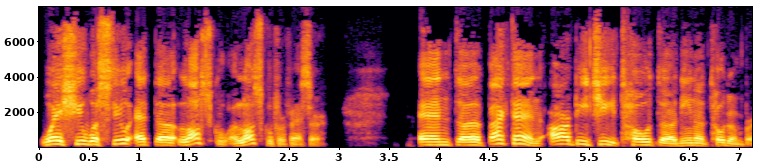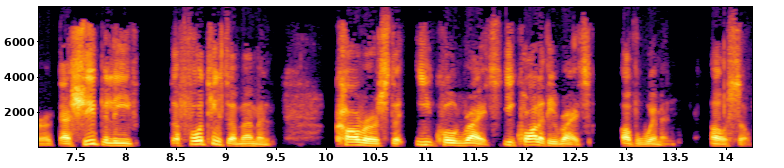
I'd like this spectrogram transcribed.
when she was still at the law school, a law school professor. And uh, back then, RBG told uh, Nina Totenberg that she believed the 14th Amendment covers the equal rights, equality rights of women also.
